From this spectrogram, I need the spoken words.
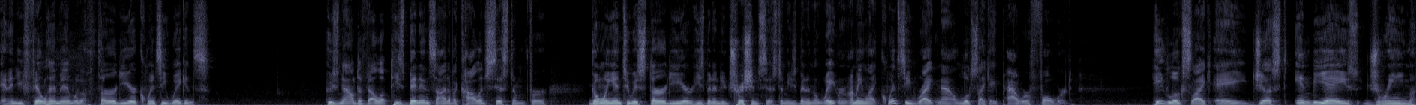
and then you fill him in with a third year Quincy Wiggins, who's now developed. He's been inside of a college system for going into his third year. He's been in a nutrition system, he's been in the weight room. I mean, like Quincy right now looks like a power forward. He looks like a just NBA's dream.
